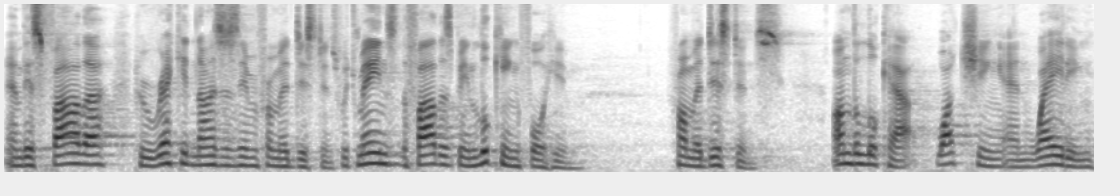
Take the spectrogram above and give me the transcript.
And this father who recognizes him from a distance, which means the father's been looking for him from a distance, on the lookout, watching and waiting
